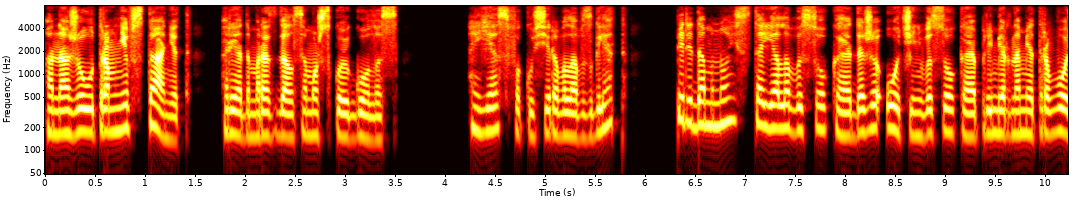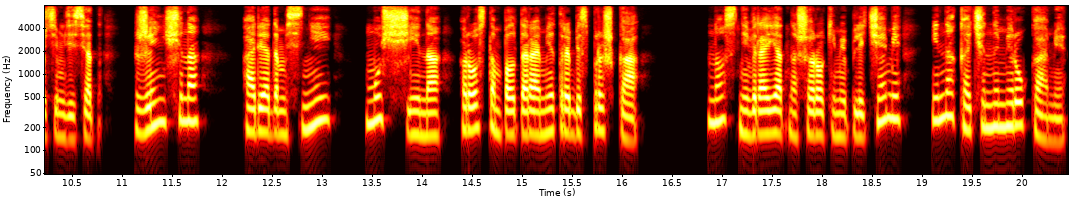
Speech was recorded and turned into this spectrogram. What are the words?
Она же утром не встанет», — рядом раздался мужской голос. Я сфокусировала взгляд. Передо мной стояла высокая, даже очень высокая, примерно метр восемьдесят, женщина, а рядом с ней мужчина, ростом полтора метра без прыжка, но с невероятно широкими плечами и накачанными руками.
